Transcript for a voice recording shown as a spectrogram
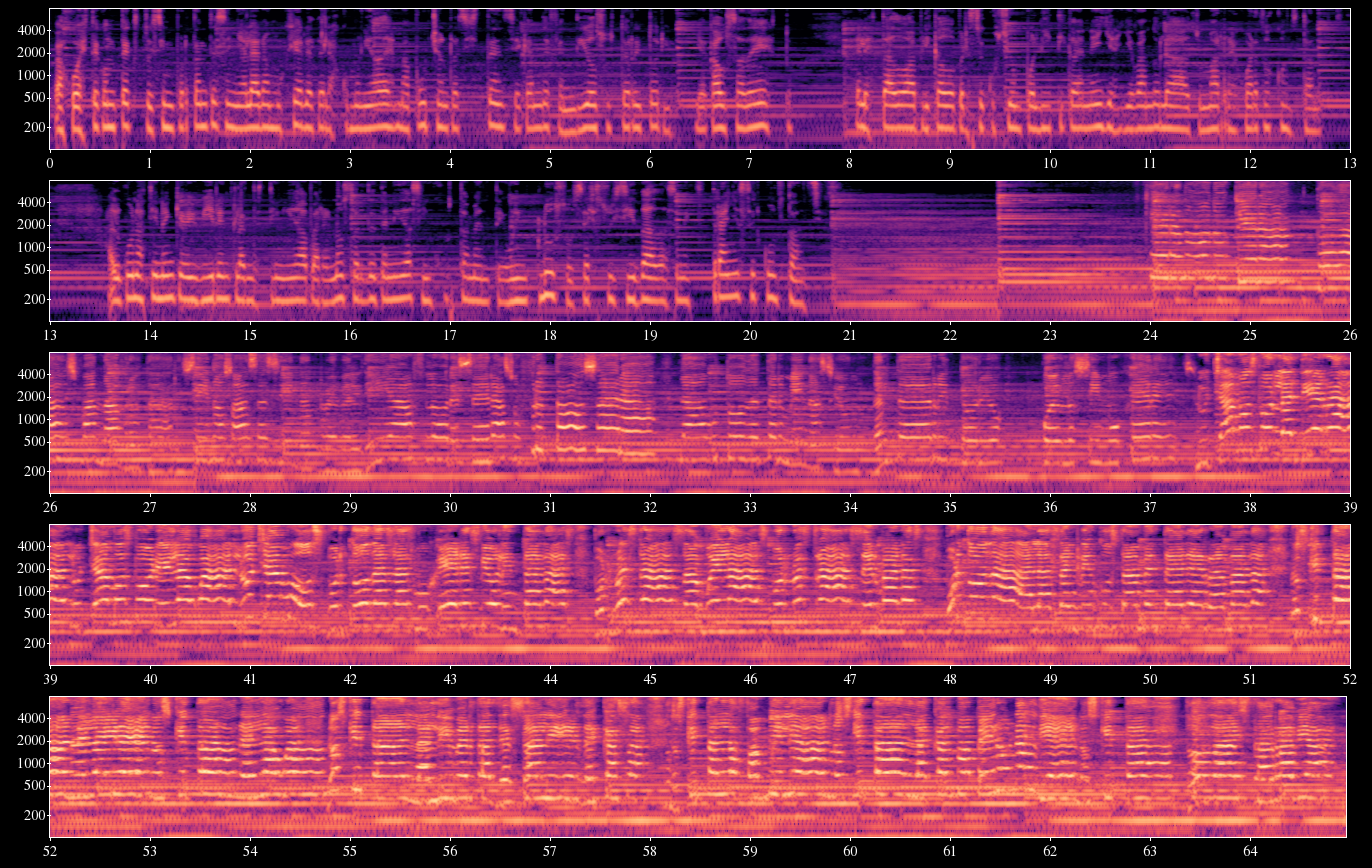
Bajo este contexto es importante señalar a mujeres de las comunidades mapuche en resistencia que han defendido sus territorios y a causa de esto, el Estado ha aplicado persecución política en ellas llevándolas a tomar resguardos constantes. Algunas tienen que vivir en clandestinidad para no ser detenidas injustamente o incluso ser suicidadas en extrañas circunstancias. Quieran o no quieran, todas van a brotar. Si nos asesinan, rebeldía florecerá. Su fruto será la autodeterminación del territorio pueblos y mujeres. Luchamos por la tierra, luchamos por el agua, luchamos por todas las mujeres violentadas, por nuestras abuelas, por nuestras hermanas, por toda la sangre injustamente derramada. Nos quitan el aire, nos quitan el agua, nos quitan la libertad de salir de casa, nos quitan la familia, nos quitan la calma, pero nadie nos quita toda esta rabia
